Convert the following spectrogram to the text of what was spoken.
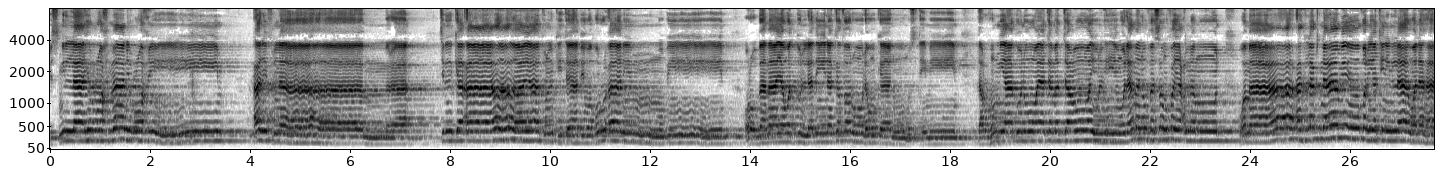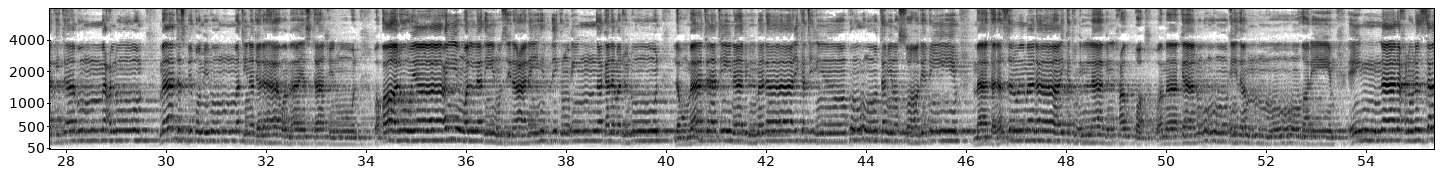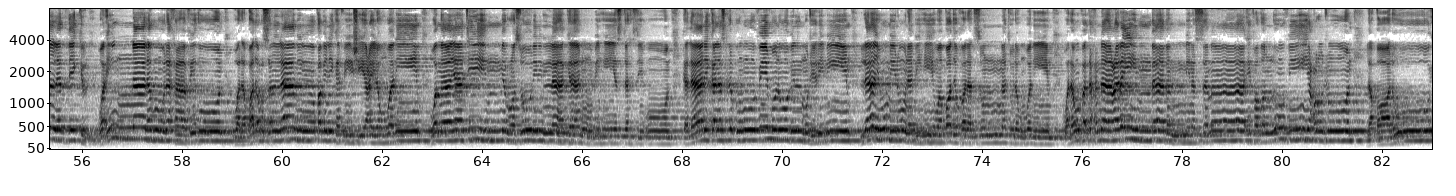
بسم الله الرحمن الرحيم ألف لام را تلك آيات الكتاب وقرآن مبين ربما يود الذين كفروا لو كانوا مسلمين. ذرهم ياكلوا ويتمتعوا ويلهيهم الأمل فسوف يعلمون. وما أهلكنا من قرية إلا ولها كتاب معلوم. ما تسبق من أمة نجلها وما يستأخرون. وقالوا يا أيها الذي نزل عليه الذكر إنك لمجنون. لو ما تأتينا بالملائكة إن كنت من الصادقين. ما تنزل الملائكة الا إلا بالحق وما كانوا إذا منظرين. إنا نحن نزلنا الذكر وإنا له لحافظون ولقد أرسلنا من قبلك في شيع الأولين وما ياتيهم من رسول إلا كانوا به يستهزئون كذلك نسلكه في قلوب المجرمين لا يؤمنون به وقد خلت سنة الأولين ولو فتحنا عليهم بابا من السماء فظلوا فيه يعرجون لقالوا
